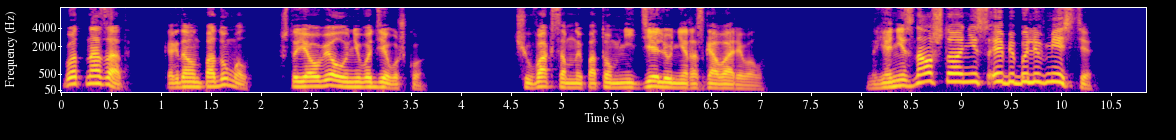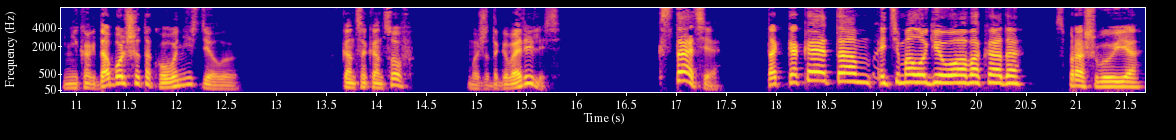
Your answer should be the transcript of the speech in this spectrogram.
Год назад, когда он подумал, что я увел у него девушку. Чувак со мной потом неделю не разговаривал. Но я не знал, что они с Эбби были вместе, и никогда больше такого не сделаю. В конце концов, мы же договорились. Кстати, так какая там этимология у авокадо? Спрашиваю я.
